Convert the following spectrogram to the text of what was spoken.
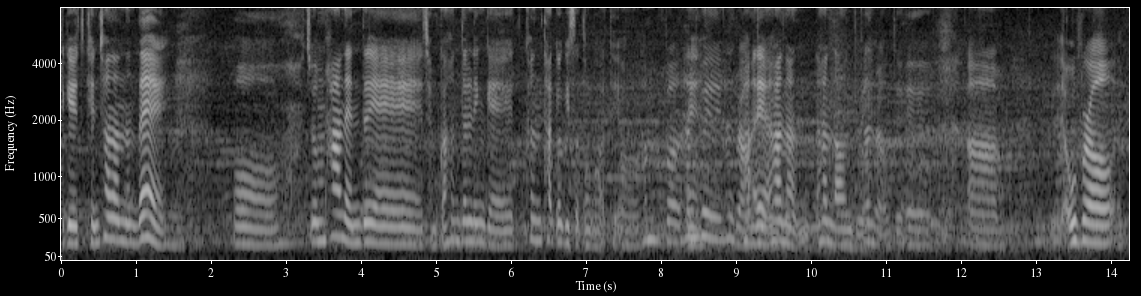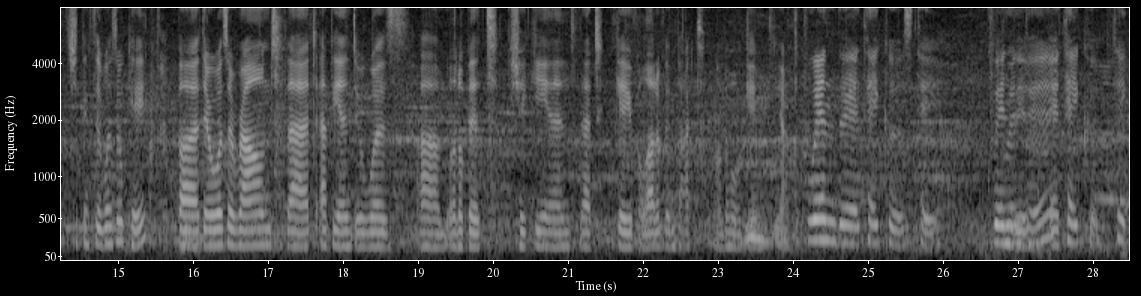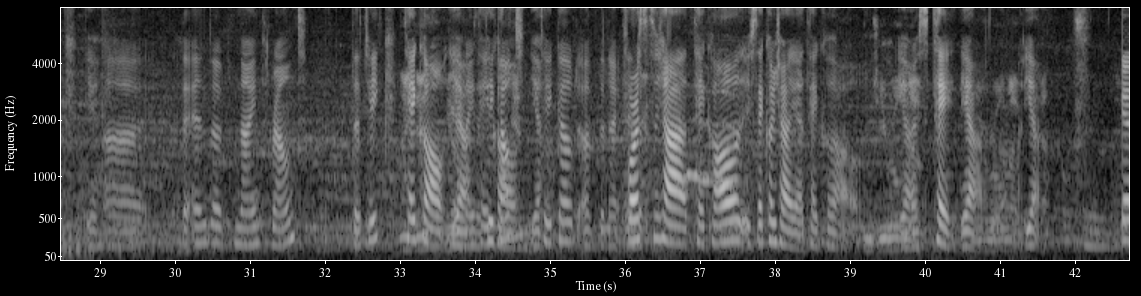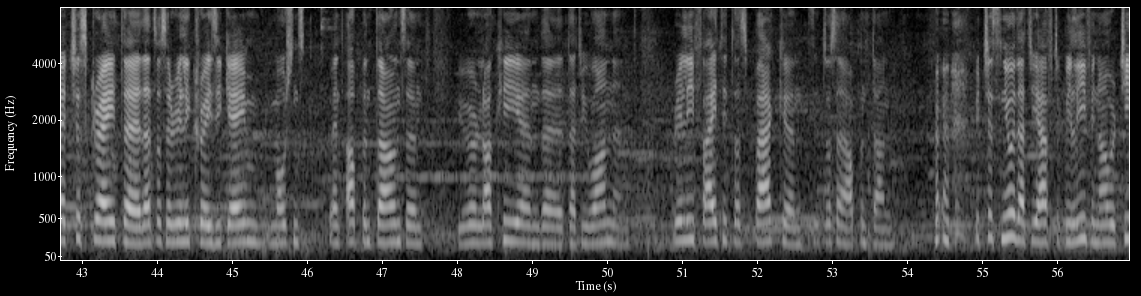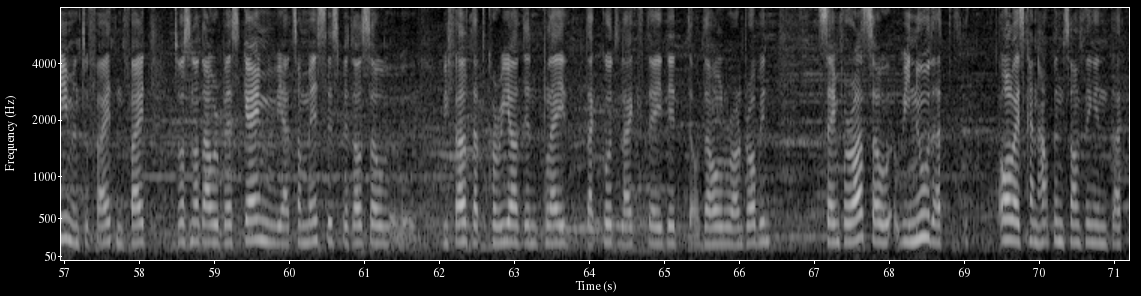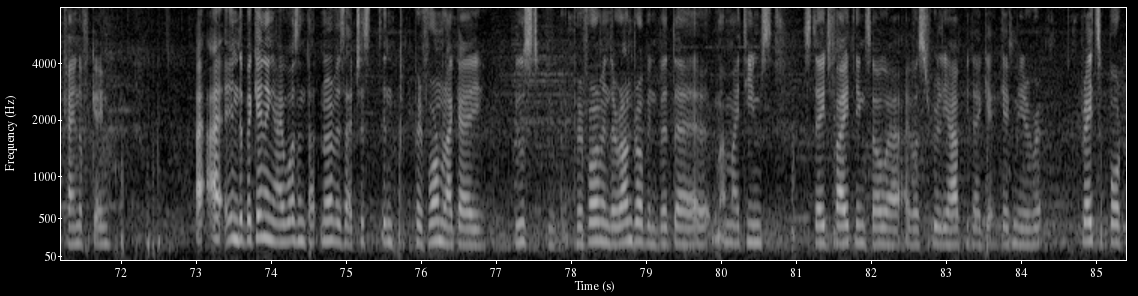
되게 괜찮았는데 어, 좀 한 엔드에 잠깐 흔들린 게 큰 타격이 있었던 것 같아요. 어, 한번 네. 한회한 하- 라운드 예, 한, 한, 한 라운드에. 한 라운드. 예. Um, overall, she thinks it was okay, but there was a round that at the end it was um, a little bit shaky and that gave a lot of impact on the whole game. Yeah. 9엔드에 테이크 스테이. 9엔드. 구엔드에 예, 테이크. 테이크. 예. the end of ninth round, the take Take out, yeah, yeah take, take out, yeah. take out of the ninth. First shot, take out. Second shot, yeah, take out. Yeah, stay, yeah, yeah. yeah. Yeah, just great. Uh, that was a really crazy game. Emotions went up and down, and we were lucky and uh, that we won and really fighted us back, and it was an up and down. we just knew that we have to believe in our team and to fight and fight. It was not our best game. We had some misses, but also uh, we felt that Korea didn't play that good like they did the whole round robin. Same for us. So we knew that always can happen something in that kind of game. I, I, in the beginning, I wasn't that nervous. I just didn't perform like I used to perform in the round robin. But uh, my, teams stayed fighting, so uh, I was really happy. They gave me great support.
